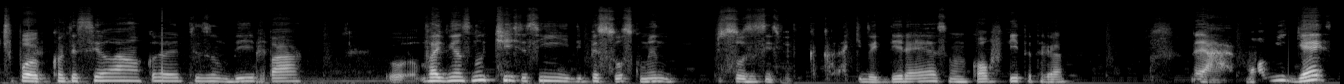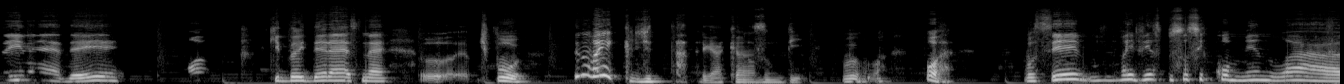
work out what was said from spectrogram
tipo, aconteceu lá uma coisa de zumbi, pá. Vai vir as notícias, assim, de pessoas comendo pessoas assim. Que doideira é essa, mano? Qual fita, tá ligado? É, Ah, mó migué isso aí, né? Daí. Que doideira é essa, né? Tipo, você não vai acreditar, tá ligado? Que é um zumbi. Porra, você vai ver as pessoas se comendo lá.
